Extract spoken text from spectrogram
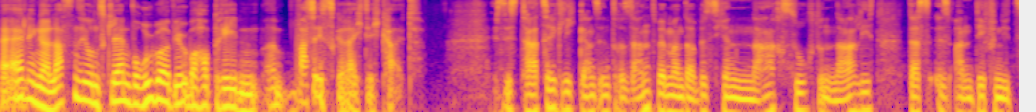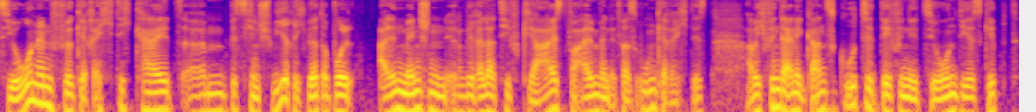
Herr Erlinger, lassen Sie uns klären, worüber wir überhaupt reden. Ähm, was ist Gerechtigkeit? Es ist tatsächlich ganz interessant, wenn man da ein bisschen nachsucht und nachliest, dass es an Definitionen für Gerechtigkeit ähm, ein bisschen schwierig wird, obwohl allen Menschen irgendwie relativ klar ist, vor allem wenn etwas ungerecht ist. Aber ich finde, eine ganz gute Definition, die es gibt,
